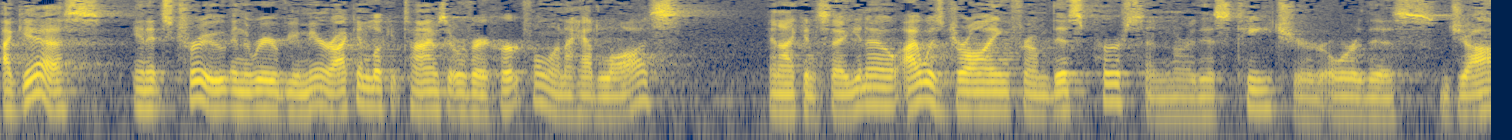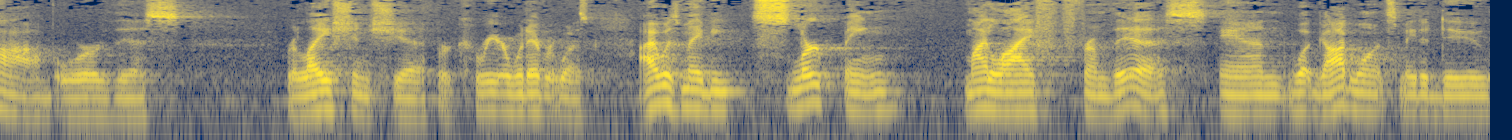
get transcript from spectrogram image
I guess, and it's true in the rearview mirror, I can look at times that were very hurtful and I had loss and I can say, you know, I was drawing from this person or this teacher or this job or this relationship or career, whatever it was. I was maybe slurping my life from this and what God wants me to do,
